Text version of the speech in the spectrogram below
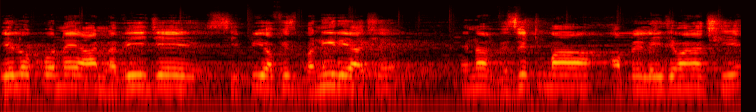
એ લોકોને આ નવી જે સીપી ઓફિસ બની રહ્યા છે, એના વિઝિટમાં આપણે લઈ જવાના છીએ.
